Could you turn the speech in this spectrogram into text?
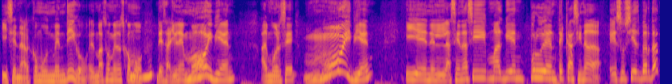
y cenar como un mendigo. Es más o menos como desayune muy bien, almuerce muy bien y en el- la cena sí más bien prudente casi nada. ¿Eso sí es verdad?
